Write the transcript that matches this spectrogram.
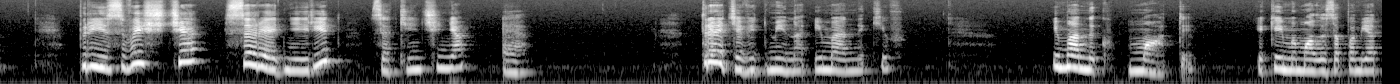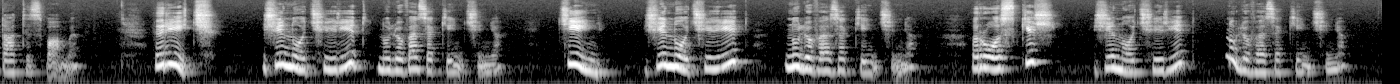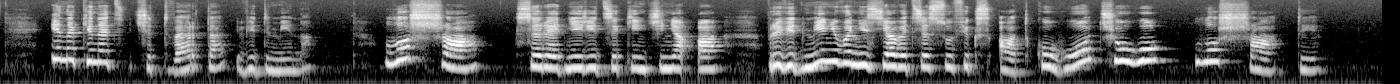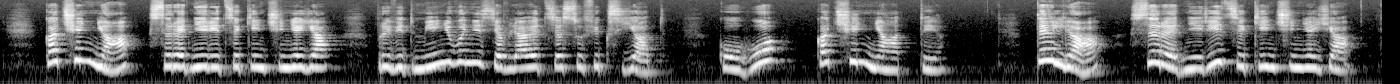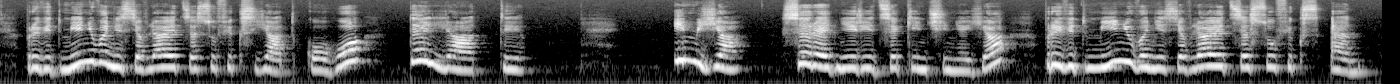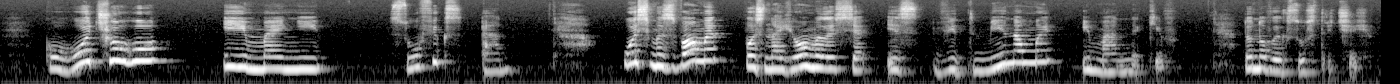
Прізвище середній рід закінчення Е. Третя відміна іменників. Іменник мати, який ми мали запам'ятати з вами. Річ жіночий рід нульове закінчення. Тінь жіночий рід нульове закінчення. Розкіш жіночий рід нульове закінчення. І на кінець четверта відміна. Лоша середній рід закінчення А. При відмінюванні з'явиться суфікс ат. Кого, чого лошати. Каченя середній рід закінчення я. При відмінюванні з'являється суфікс ят. Кого каченяти. Теля середній рід закінчення я. При відмінюванні з'являється суфікс ят. Кого теляти. Ім'я середній рід закінчення я. При відмінюванні з'являється суфікс н. Кого чого імені. Суфікс н. Ось ми з вами познайомилися із відмінами іменників. До нових зустрічей!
